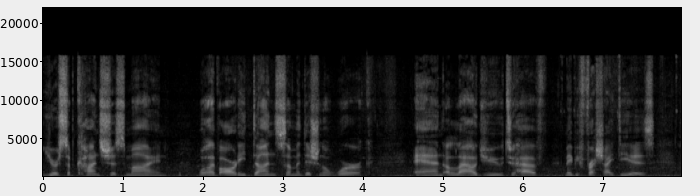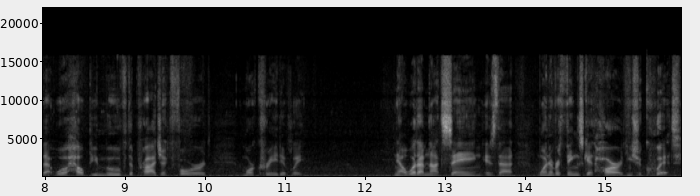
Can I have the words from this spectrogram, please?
your subconscious mind will have already done some additional work and allowed you to have maybe fresh ideas that will help you move the project forward more creatively. Now, what I'm not saying is that whenever things get hard, you should quit.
